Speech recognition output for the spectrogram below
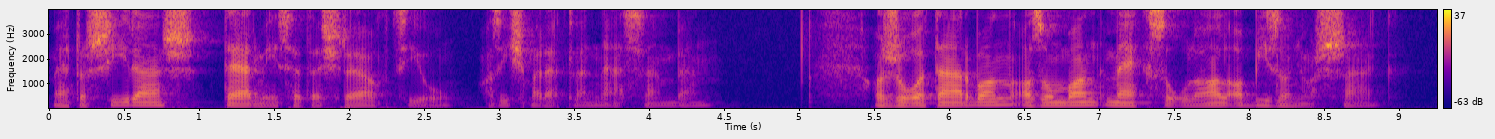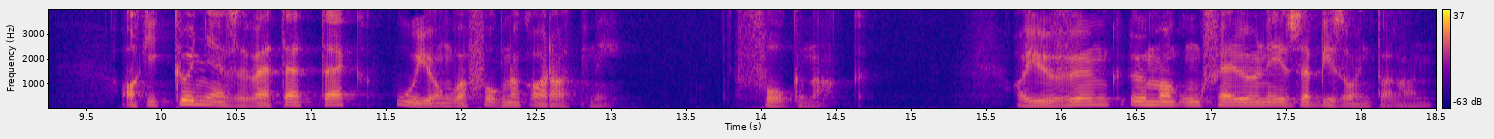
mert a sírás természetes reakció az ismeretlennel szemben. A Zsoltárban azonban megszólal a bizonyosság. Akik könnyezve vetettek, újongva fognak aratni. Fognak. A jövőnk önmagunk felől nézve bizonytalan,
